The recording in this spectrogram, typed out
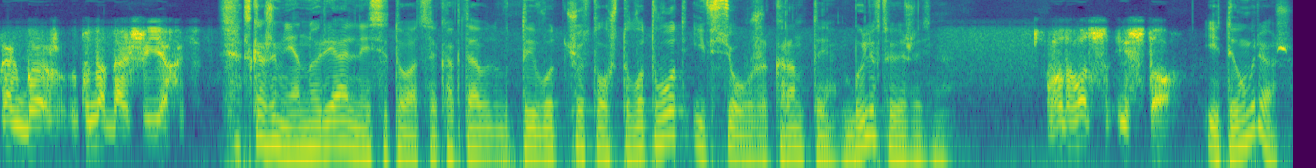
как бы, куда дальше ехать? Скажи мне, ну реальные ситуации, когда ты вот чувствовал, что вот-вот и все уже, кранты, были в твоей жизни? Вот-вот и что? И ты умрешь?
